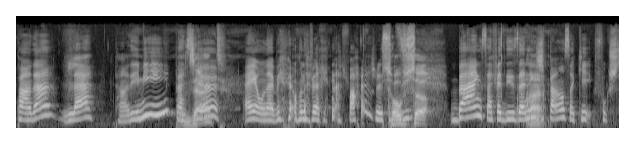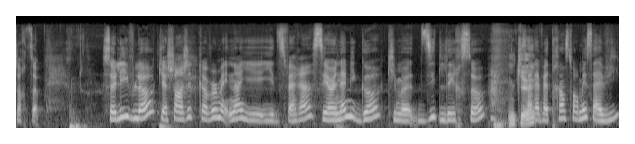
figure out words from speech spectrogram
pendant la pandémie, parce Exact. que, hey, on avait, on avait rien à faire. Je me suis Sauf dit, ça. Bang, ça fait des années Ouais. que je pense, OK, il faut que je sorte ça. Ce livre-là, qui a changé de cover maintenant, il est, il est différent. C'est un ami gars qui m'a dit de lire ça. OK. Ça l'avait transformé sa vie.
